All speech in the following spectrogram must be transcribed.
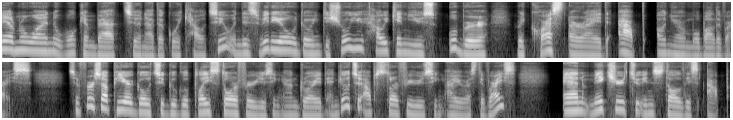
Hey everyone, welcome back to another quick how-to. In this video, we're going to show you how you can use Uber Request a Ride app on your mobile device. So first up here, go to Google Play Store if you're using Android and go to App Store if you're using iOS device and make sure to install this app.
